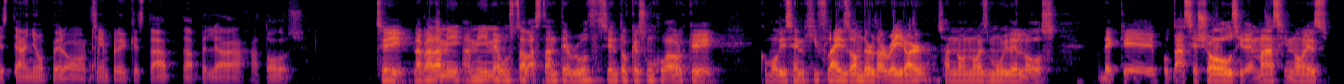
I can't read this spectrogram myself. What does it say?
este año, pero siempre que está, da pelea a todos. Sí, la verdad a mí, a mí me gusta bastante Ruth, siento que es un jugador que como dicen, he flies under the radar, o sea, no, no es muy de los de que puta, hace shows y demás, sino es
